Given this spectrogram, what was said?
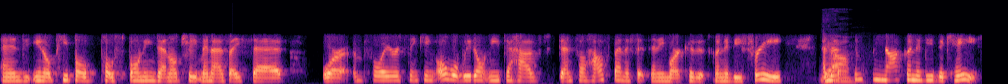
and you know people postponing dental treatment as i said or employers thinking oh well we don't need to have dental health benefits anymore because it's going to be free and yeah. that's simply not going to be the case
